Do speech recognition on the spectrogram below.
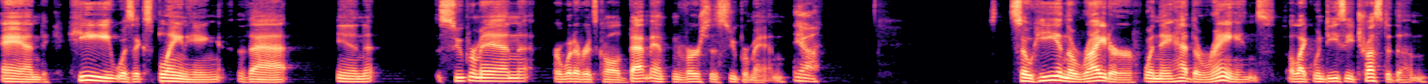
And he was explaining that in Superman or whatever it's called, Batman versus Superman. yeah. So he and the writer, when they had the reins, like when DC trusted them,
